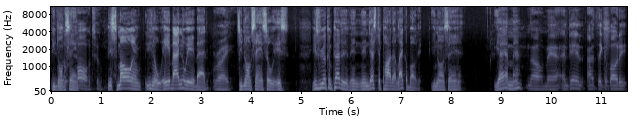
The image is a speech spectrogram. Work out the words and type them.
You know what I'm So saying? Small too. It's small and you know, everybody know everybody. Right. You know what I'm saying? So it's it's real competitive and, and that's the part I like about it. You know what I'm saying? Yeah, man. No, man. And then I think about it.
